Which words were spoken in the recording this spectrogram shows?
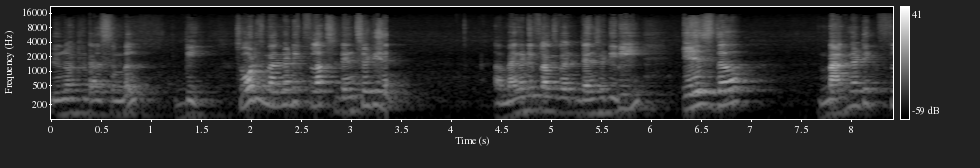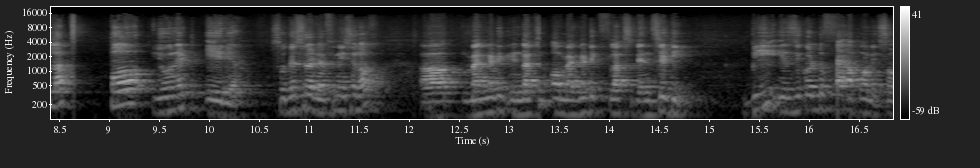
denoted by the symbol B. So what is magnetic flux density? Magnetic flux density B is the magnetic flux per unit area. So this is the definition of uh, magnetic induction or magnetic flux density. B is equal to phi upon E. So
